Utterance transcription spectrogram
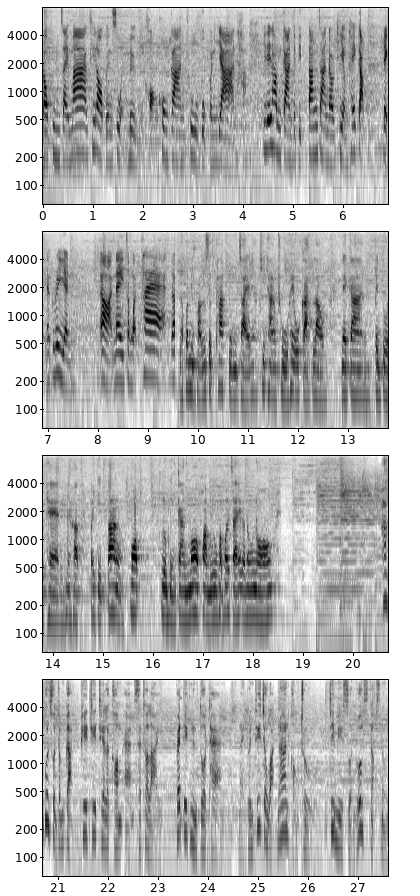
เราภูมิใจมากที่เราเป็นส่วนหนึ่งของโครงการทรูปลุกปัญญานะคะที่ได้ทำการไปติดตั้งจานดาวเทียมให้กับเด็กนักเรียนอ่าในจังหวัดแพร่และเราก็มีความรู้สึกภาคภูมิใจนะครับที่ทางทรูให้โอกาสเราในการเป็นตัวแทนนะครับ ไปติดตั้งมอบรวมถึงการมอบความรู้ความเข้าใจให้กับน้องๆห้างหุ้นส่วนจำกัด PT Telecom and Satellite เป็นอีกหนึ่งตัวแทนในพื้นที่จังหวัดน่านของ True ที่มีส่วนร่วมสนับสนุน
